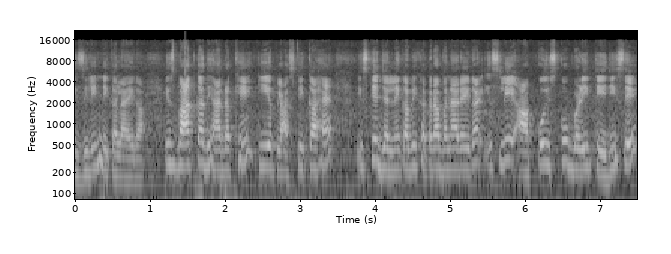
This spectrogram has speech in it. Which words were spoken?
इजीली निकल आएगा। इस बात का ध्यान रखें कि ये प्लास्टिक का है, इसके जलने का भी खतरा बना रहेगा, इसलिए आपको इसको बड़ी तेज़ी से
